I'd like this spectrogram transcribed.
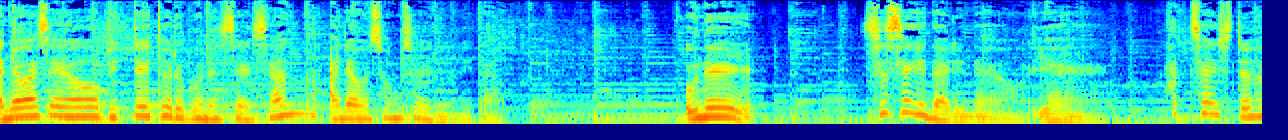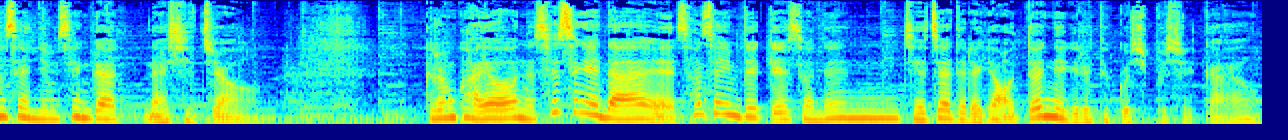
안녕하세요. 빅데이터를 보는 세상 아나운서 홍소연입니다. 오늘 스승의 날이네요. 예. 학창시절 선생님 생각나시죠? 그럼 과연 스승의 날 선생님들께서는 제자들에게 어떤 얘기를 듣고 싶으실까요?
